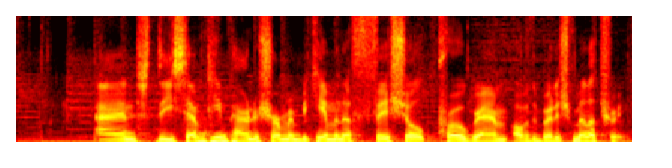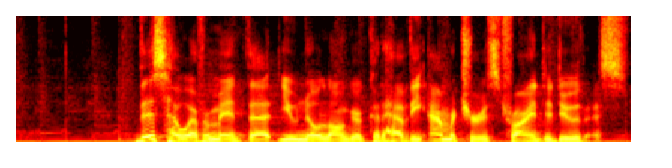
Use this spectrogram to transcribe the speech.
And the 17-pounder Sherman became an official program of the British military. This, however, meant that you no longer could have the amateurs trying to do this.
